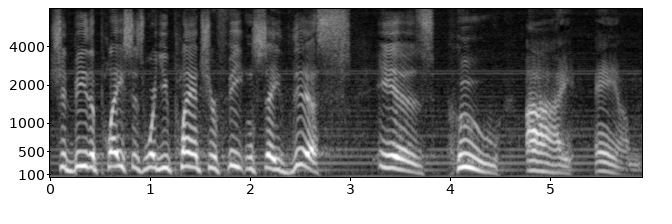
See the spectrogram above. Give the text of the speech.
should be the places where you plant your feet and say, This is who I am.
